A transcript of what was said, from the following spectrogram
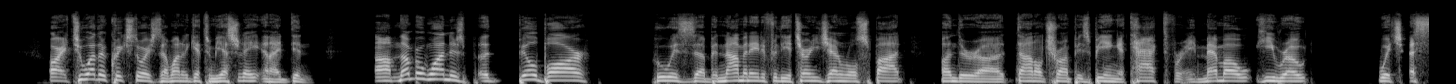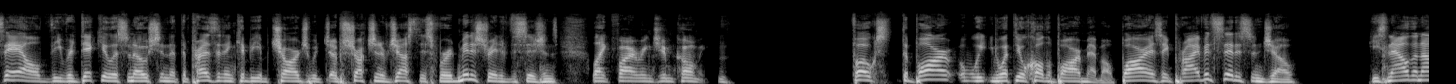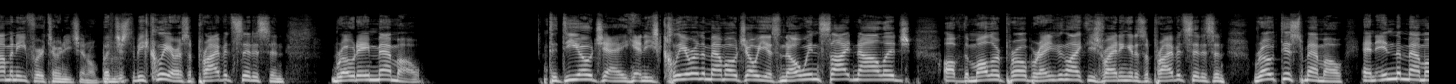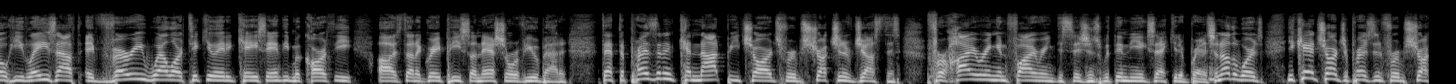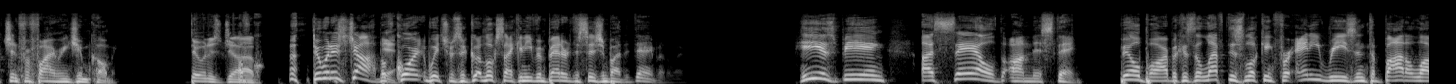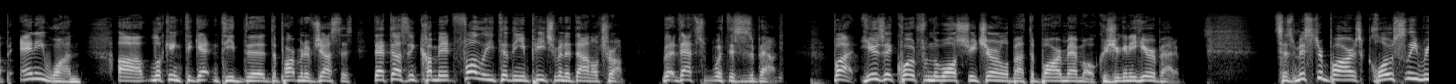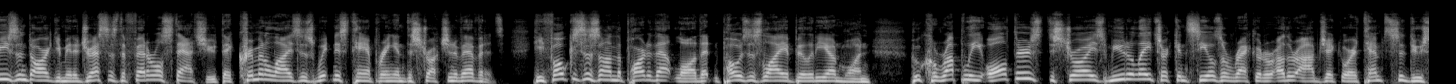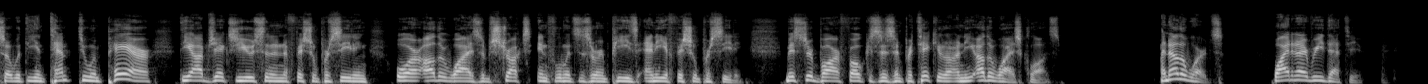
All right, two other quick stories I wanted to get to yesterday and I didn't. Um, number one, is uh, Bill Barr, who has uh, been nominated for the Attorney General spot under uh, Donald Trump, is being attacked for a memo he wrote which assailed the ridiculous notion that the president could be charged with obstruction of justice for administrative decisions like firing Jim Comey. Hmm. Folks, the Barr, what you'll call the Barr memo. Barr, as a private citizen, Joe, he's now the nominee for attorney general. But mm-hmm. just to be clear, as a private citizen, wrote a memo to DOJ, and he's clear in the memo, Joe. He has no inside knowledge of the Mueller probe or anything like that. He's writing it as a private citizen, wrote this memo, and in the memo, he lays out a very well articulated case. Andy McCarthy uh, has done a great piece on National Review about it that the president cannot be charged for obstruction of justice for hiring and firing decisions within the executive branch. In other words, you can't charge a president for obstruction for firing Jim Comey. Doing his job. Of, doing his job, of yeah. course, which was a good, looks like an even better decision by the day, by the way. He is being assailed on this thing. Bill Barr, because the left is looking for any reason to bottle up anyone uh, looking to get into the Department of Justice that doesn't commit fully to the impeachment of Donald Trump. But that's what this is about. But here's a quote from the Wall Street Journal about the Barr memo, because you're going to hear about it says Mr. Barr's closely reasoned argument addresses the federal statute that criminalizes witness tampering and destruction of evidence. He focuses on the part of that law that imposes liability on one who corruptly alters, destroys, mutilates, or conceals a record or other object or attempts to do so with the intent to impair the object's use in an official proceeding or otherwise obstructs, influences, or impedes any official proceeding. Mr. Barr focuses in particular on the otherwise clause. In other words, why did I read that to you?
